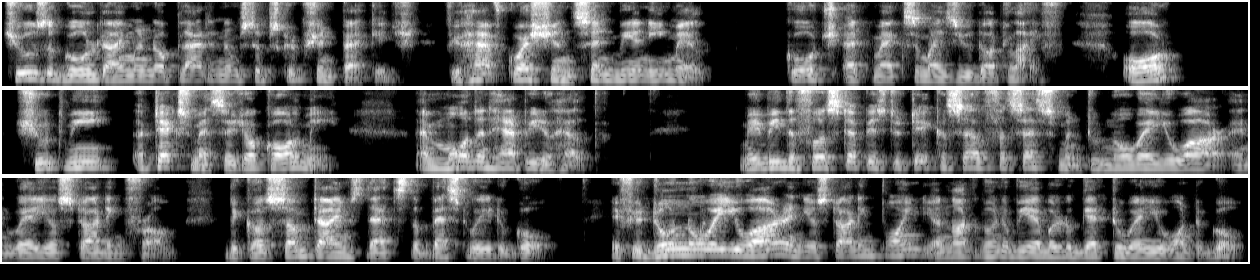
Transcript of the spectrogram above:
Choose a gold, diamond, or platinum subscription package. If you have questions, send me an email, coach at maximizeu.life, or shoot me a text message or call me. I'm more than happy to help. Maybe the first step is to take a self assessment to know where you are and where you're starting from, because sometimes that's the best way to go. If you don't know where you are and your starting point, you're not going to be able to get to where you want to go.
